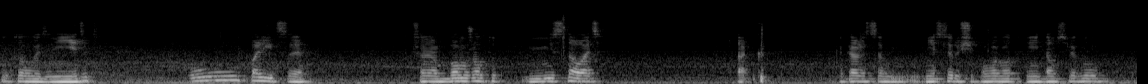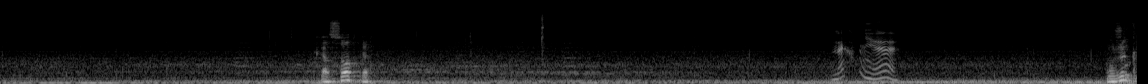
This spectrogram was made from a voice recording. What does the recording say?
Никто вроде не едет. У, полиция. Что бомжом тут не сновать. Так. Мне кажется, мне следующий поворот. Я не там свернул. Красотка. Nech mě. Мужик.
